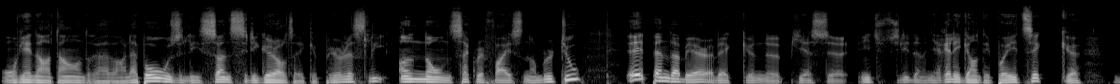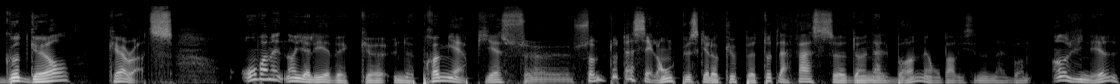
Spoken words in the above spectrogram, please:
On vient d'entendre avant la pause les Sun City Girls avec Previously Unknown Sacrifice No. 2 et Panda Bear avec une pièce euh, intitulée de manière élégante et poétique Good Girl Carrots. On va maintenant y aller avec euh, une première pièce, euh, somme toute assez longue, puisqu'elle occupe toute la face euh, d'un album. On parle ici d'un album en vinyle.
